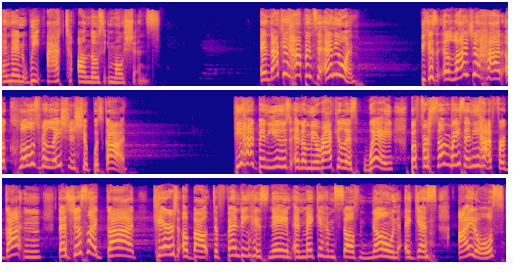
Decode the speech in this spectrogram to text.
and then we act on those emotions. And that can happen to anyone because Elijah had a close relationship with God. He had been used in a miraculous way, but for some reason he had forgotten that just like God cares about defending his name and making himself known against idols,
